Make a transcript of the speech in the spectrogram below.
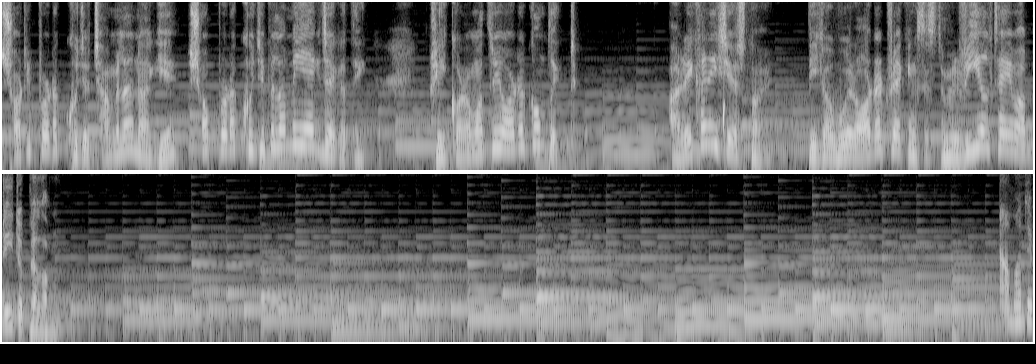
সঠিক প্রোডাক্ট খুঁজে ঝামেলা না গিয়ে সব প্রোডাক্ট খুঁজে পেলাম এই এক জায়গাতেই। ক্লিক করা মাত্রই অর্ডার কমপ্লিট আর এখানেই শেষ নয় পিকাবুয়ের অর্ডার ট্র্যাকিং সিস্টেমে রিয়েল টাইম আপডেটও পেলাম। আমাদের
